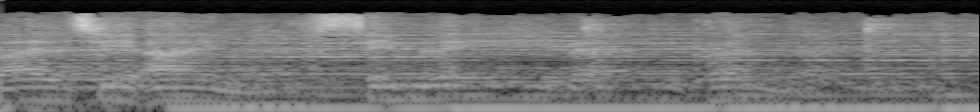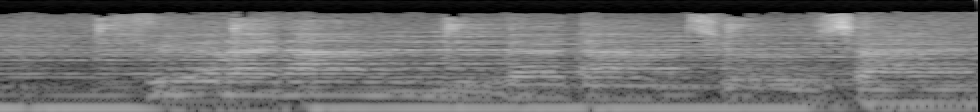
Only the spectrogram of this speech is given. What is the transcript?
Weil sie eines im Leben können, füreinander da zu sein.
